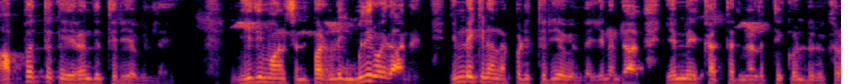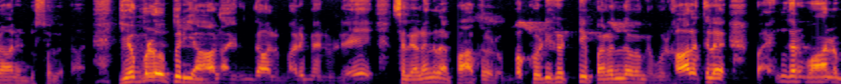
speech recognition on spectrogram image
அப்பத்துக்கு இறந்து தெரியவில்லை. நீதிமான் சந்திப்பார். இன்றைக்கு முதிர் வயதானேன் இன்றைக்கு நான் அப்படி தெரியவில்லை. ஏனென்றால் என்னை கத்தர் நடத்தி கொண்டிருக்கிறார் என்று சொல்லுகிறார். எவ்வளவு பெரிய ஆளாக இருந்தாலும் அருமையானவர்களே சில இடங்களை பார்க்குற ரொம்ப கொடிகட்டி பறந்தவங்க. ஒரு காலத்தில் பயங்கரமான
